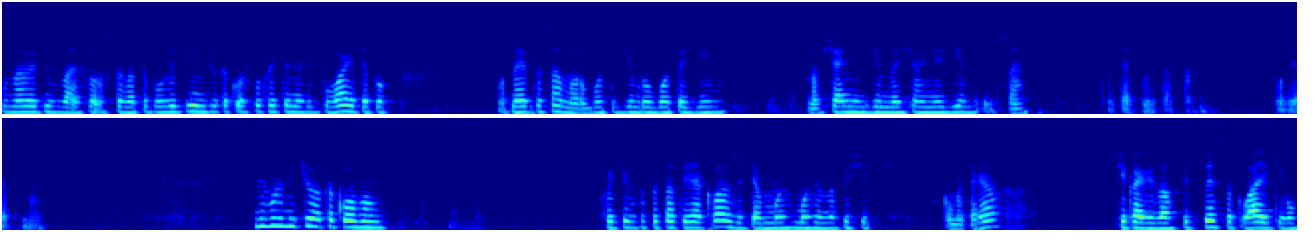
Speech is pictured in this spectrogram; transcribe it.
навіть не знаю, що розказати, бо в житті нічого такого, слухайте, не відбувається. Тут одне і те саме, робота дім, робота дім, навчання дім, навчання дім і все. Протекли так. Повіцьми. Нема нічого такого. Хотів запитати, як вас життя, може напишіть в коментарях. Чекаю від вас підписок, лайків.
